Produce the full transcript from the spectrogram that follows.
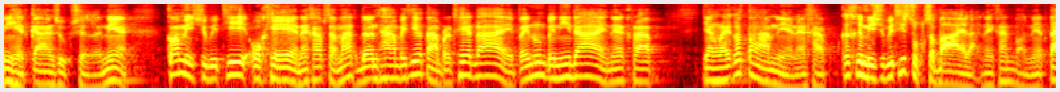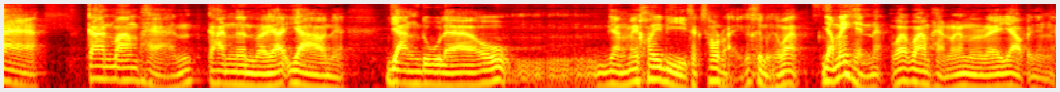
มีเหตุการณ์ฉุกเฉินเนี่ยก็มีชีวิตที่โอเคนะครับ สามารถเดินทางไปเที่ยวต่างประเทศได้ ไปนู่นไปนี่ได้นะครับ อย่างไรก็ตามเนี่ยนะครับก็คือมีชีวิตที่สุขสบายแหละในขั้นตอนนี้แต่การวางแผนการเงินระยะยาวเนี่ยยังดูแล้วยังไม่ค่อยดีสักเท่าไหร่ก็คือเหมือนว่ายังไม่เห็นนะว่าวางแผนการเงินระยะยาวเป็นยังไง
